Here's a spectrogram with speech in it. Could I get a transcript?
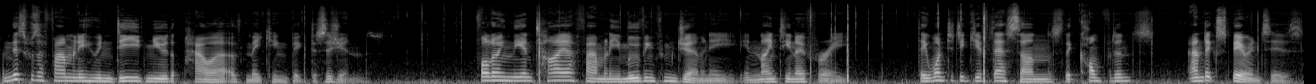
And this was a family who indeed knew the power of making big decisions. Following the entire family moving from Germany in 1903, they wanted to give their sons the confidence and experiences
